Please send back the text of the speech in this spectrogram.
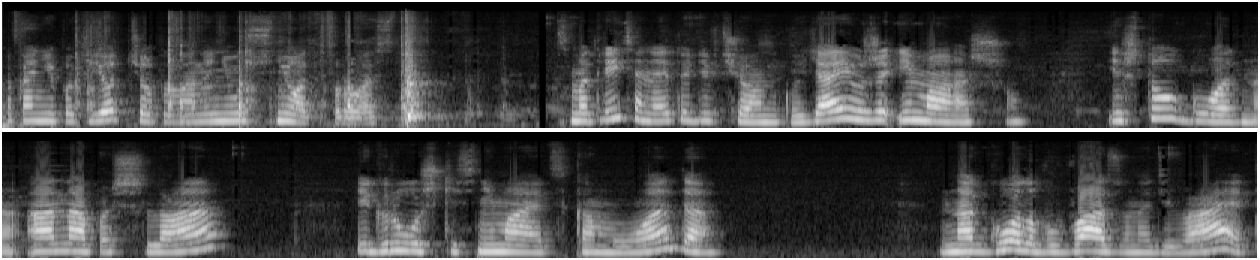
пока не попьет теплого, она не уснет просто. Смотрите на эту девчонку. Я ей уже и Машу. И что угодно. А она пошла, игрушки снимает с комода, на голову вазу надевает.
